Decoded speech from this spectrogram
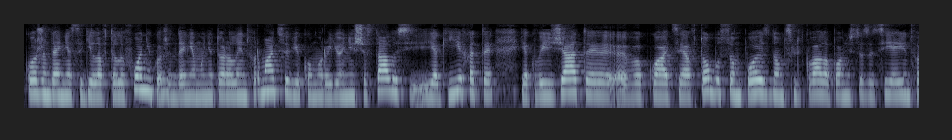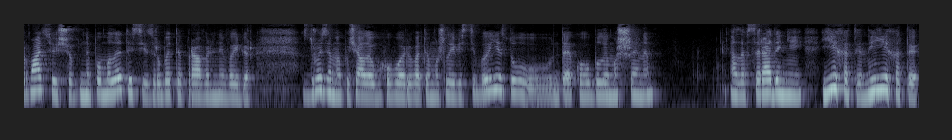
кожен день я сиділа в телефоні, кожен день я моніторила інформацію, в якому районі що сталося, як їхати, як виїжджати, евакуація автобусом, поїздом, слідкувала повністю за цією інформацією, щоб не помилитись і зробити правильний вибір. З друзями почали обговорювати можливість виїзду, у декого були машини. Але всередині їхати, не їхати,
